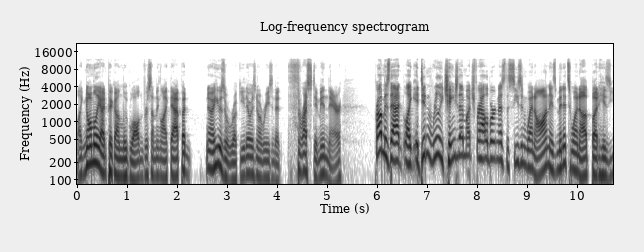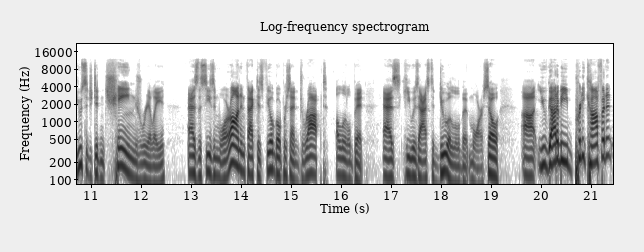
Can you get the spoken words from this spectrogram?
like normally, I'd pick on Luke Walton for something like that, but you know, he was a rookie. There was no reason to thrust him in there. Problem is that like it didn't really change that much for Halliburton as the season went on. His minutes went up, but his usage didn't change really as the season wore on. In fact, his field goal percent dropped a little bit as he was asked to do a little bit more. So uh, you've got to be pretty confident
